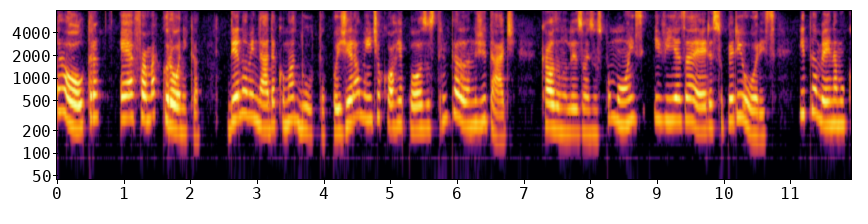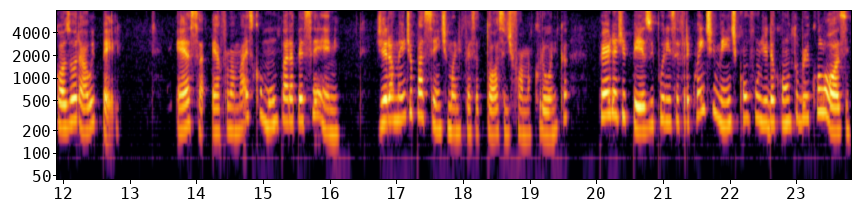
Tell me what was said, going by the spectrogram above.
A outra é a forma crônica, denominada como adulta, pois geralmente ocorre após os 30 anos de idade, causando lesões nos pulmões e vias aéreas superiores e também na mucosa oral e pele. Essa é a forma mais comum para a PCM. Geralmente o paciente manifesta tosse de forma crônica, perda de peso e por isso é frequentemente confundida com tuberculose.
